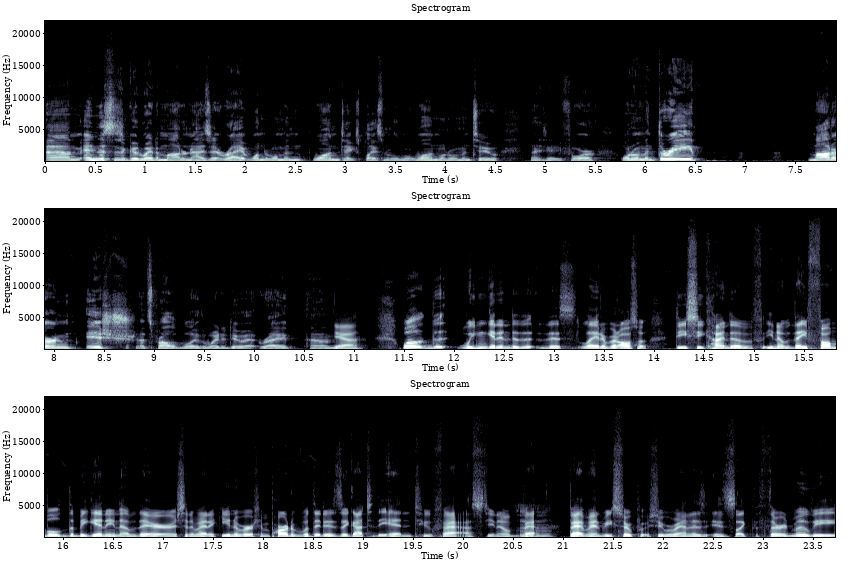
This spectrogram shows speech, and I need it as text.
Um, and this is a good way to modernize it, right? Wonder Woman 1 takes place in World War 1, Wonder Woman 2, 1984. Wonder Woman 3, modern ish. That's probably the way to do it, right? Um, Yeah. Well, th- we can get into th- this later, but also DC kind of, you know, they fumbled the beginning of their cinematic universe, and part of what they did is they got to the end too fast. You know, Bat- Batman v Super- Superman is, is like the third movie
